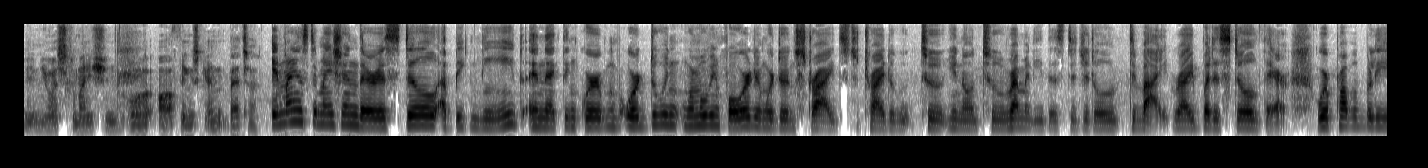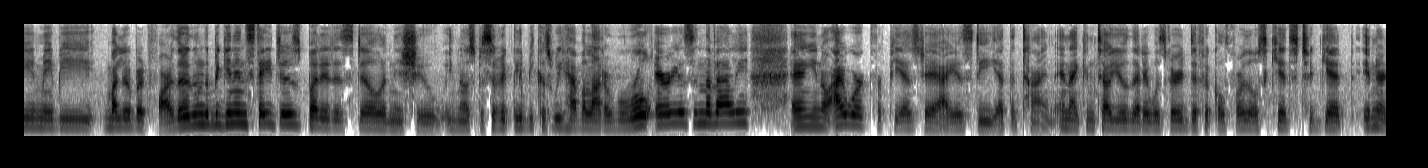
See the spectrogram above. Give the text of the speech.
in your estimation, or are things getting better? In my estimation, there is still a big need, and I think we're we're doing we're moving forward and we're doing strides to try to to you know to remedy this digital divide, right? But it's still there. We're probably maybe a little bit farther than the beginning stages, but it is still an issue, you know, specifically because we have a lot of rural areas in the valley, and you know I worked for PSJ ISD at the time, and I can tell you that it was very difficult for those kids to get internet.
